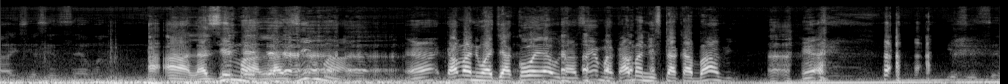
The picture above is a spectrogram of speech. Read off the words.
ah yes, sema Ah, lazima lazima yeah, kama ni wajakoya unasema, kama ni stakabadhi sasa Yes, yes,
